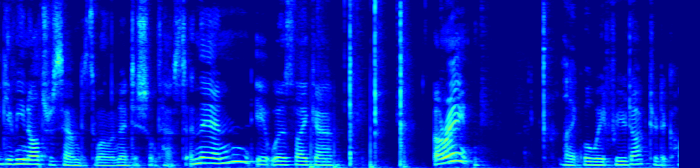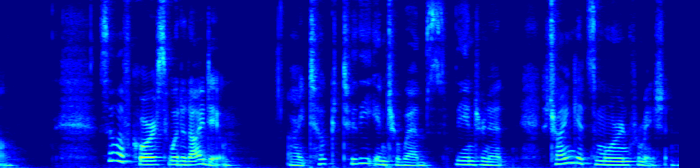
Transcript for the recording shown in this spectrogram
give you an ultrasound as well an additional test and then it was like a all right like we'll wait for your doctor to call so of course what did i do i took to the interwebs the internet to try and get some more information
